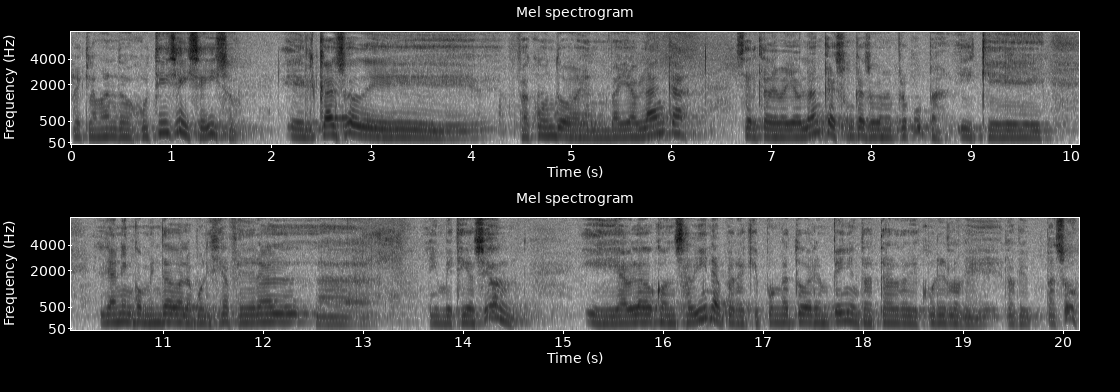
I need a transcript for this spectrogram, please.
reclamando justicia y se hizo. El caso de Facundo en Bahía Blanca, cerca de Bahía Blanca, es un caso que me preocupa y que le han encomendado a la Policía Federal la, investigación y he hablado con Sabina para que ponga todo el empeño en tratar de descubrir lo que, lo que pasó.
